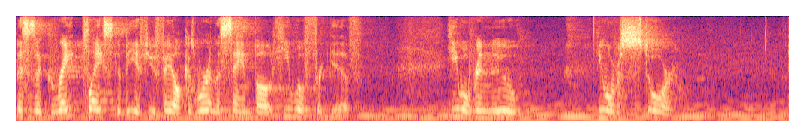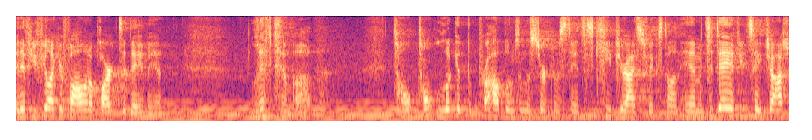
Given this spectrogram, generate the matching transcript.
This is a great place to be if you fail because we're in the same boat. He will forgive, He will renew, He will restore. And if you feel like you're falling apart today, man, lift Him up. Don't, don't look at the problems and the circumstances. Keep your eyes fixed on Him. And today, if you'd say, Josh,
